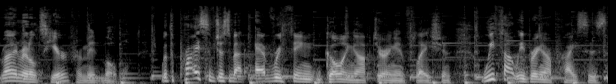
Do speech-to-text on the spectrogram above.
Ryan Reynolds here from Mint Mobile. With the price of just about everything going up during inflation, we thought we'd bring our prices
